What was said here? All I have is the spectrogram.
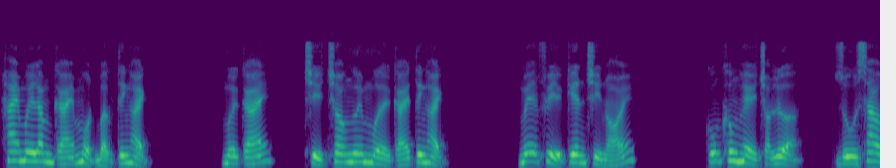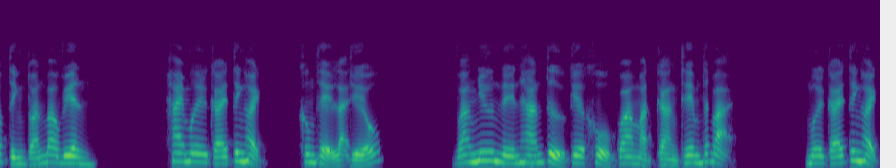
25 cái một bậc tinh hạch. 10 cái, chỉ cho ngươi 10 cái tinh hạch. Mễ phỉ kiên trì nói. Cũng không hề chọn lựa, dù sao tính toán bao viên. 20 cái tinh hạch, không thể lại thiếu. Vang như nến hán tử kia khổ qua mặt càng thêm thất bại. 10 cái tinh hạch,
